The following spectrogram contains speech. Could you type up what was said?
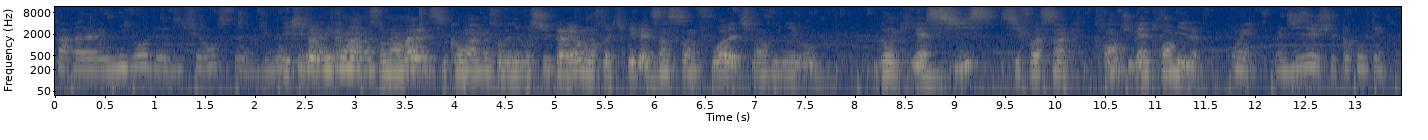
Par euh, niveau de différence euh, du monstre. Équipe uniquement un monstre normal, si combat un monstre de niveau supérieur, le monstre équipé gagne 500 fois la différence de niveau. Donc il y a 6, 6 x 5, 30, tu gagnes 3000. Ouais, je me disais, je sais pas compter.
